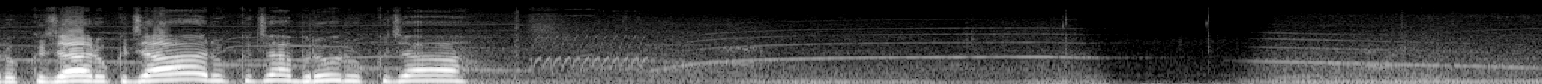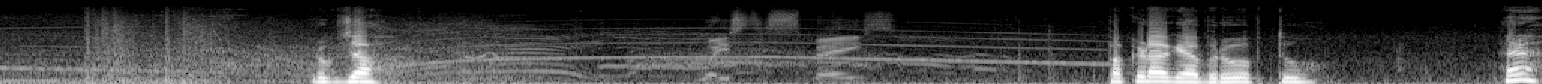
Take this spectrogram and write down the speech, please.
रुक जा रुक जा रुक जा ब्रो, रुक जा। रुक जा. पकड़ा गया ब्रो अब तू। है?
